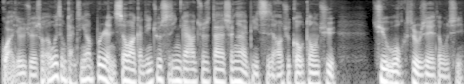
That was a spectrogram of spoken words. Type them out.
怪，就是觉得说，呃，为什么感情要不忍受啊？感情就是应该要就是大家深爱彼此，然后去沟通，去去 work through 这些东西。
